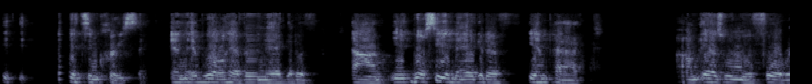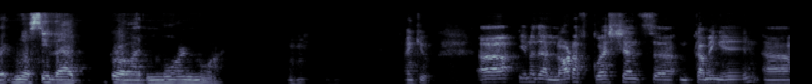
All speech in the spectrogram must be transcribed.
it, it's increasing and it will have a negative, um, it will see a negative impact um, as we move forward. And we'll see that broaden more and more. Mm -hmm. Thank you. Uh, you know, there are a lot of questions uh, coming in. Uh,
